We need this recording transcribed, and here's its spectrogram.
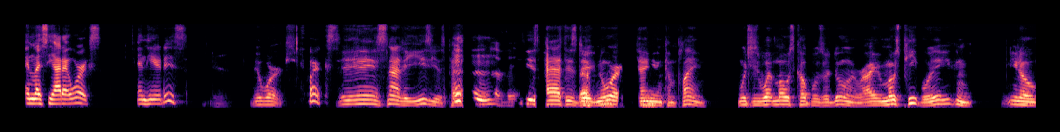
and let's see how that works. And here it is. Yeah, it works. It works. It's not the easiest path. Love it. easiest path is to Definitely. ignore it, hang and complain, which is what most couples are doing, right? Most people, eh, you can, you know,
